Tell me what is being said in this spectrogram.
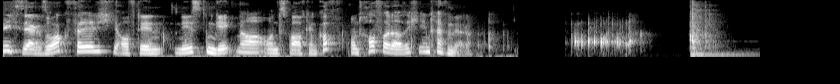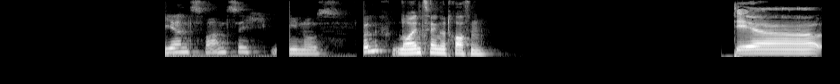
bin ich sehr sorgfältig auf den nächsten Gegner und zwar auf den Kopf und hoffe, dass ich ihn treffen werde. Vierundzwanzig minus fünf, 19 getroffen. Der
